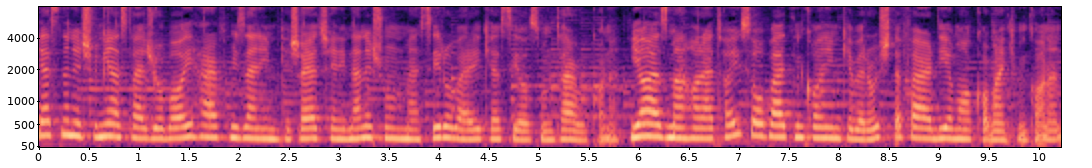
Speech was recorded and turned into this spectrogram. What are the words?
پادکست نشونی از تجربه های حرف می‌زنیم که شاید شنیدنشون مسیر رو برای کسی آسون تر بکنه. یا از مهارت هایی صحبت می‌کنیم که به رشد فردی ما کمک می‌کنن.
